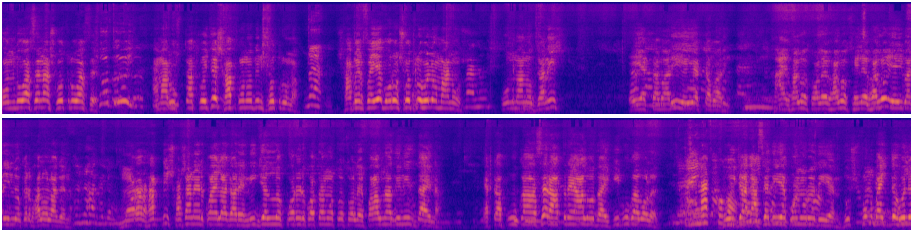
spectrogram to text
বন্ধু আছে না শত্রু আছে? আমার উস্তাদ কইছে সাপ কোনোদিন শত্রু না। সাপের চাইয়ে বড় শত্রু হলো মানুষ। কোন মানুষ জানিস? এই একটা বাড়ি এই একটা বাড়ি। খায় ভালো চলে ভালো ছেলে ভালো এই বাড়ির লোকের ভালো লাগে না। মরার হাড্ডি শ্মশানের কয়লা গাড়ে নিজের লোক পরের কথা মতো চলে পাওনা জিনিস দেয় না। একটা পুকা আছে রাত্রে আলো দেয়। কি পুকা বলেন? দুইটা গাছে দিয়ে কোমরে দিয়েন। দুশ্মন বাদ্য হলে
